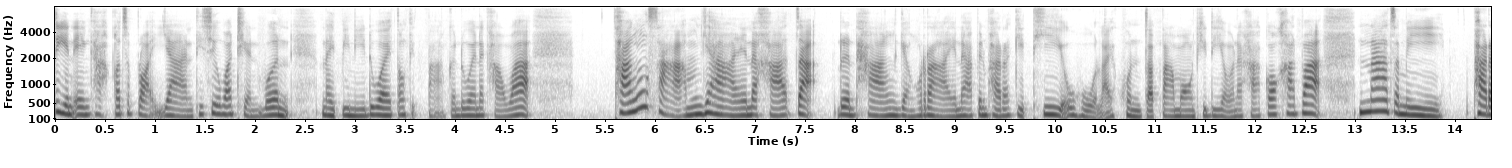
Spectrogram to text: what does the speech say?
จีนเองค่ะ ก็จะปล่อยยานที่ชื่อว่าเทียนเวินในปีนี้ด้วยต้องติดตามกันด้วยนะคะว่า ทั้ง3ยาเนี่ยนะคะ จะเดินทางอย่างไรนะ เป็นภารกิจที่โอ้โหหลายคนจับตามองทีเดียวนะคะ ก็คาดว่าน่าจะมีภาร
